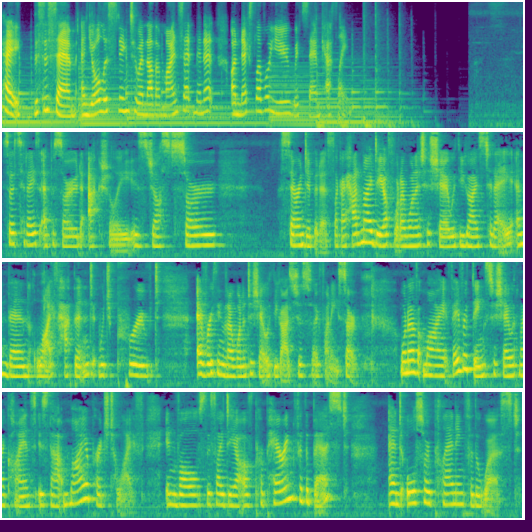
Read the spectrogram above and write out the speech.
Hey, this is Sam, and you're listening to another Mindset Minute on Next Level You with Sam Kathleen. So, today's episode actually is just so serendipitous. Like, I had an idea of what I wanted to share with you guys today, and then life happened, which proved everything that I wanted to share with you guys. It's just so funny. So, one of my favorite things to share with my clients is that my approach to life involves this idea of preparing for the best and also planning for the worst.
